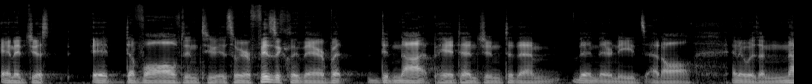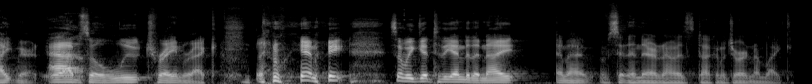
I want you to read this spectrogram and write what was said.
And it just it devolved into so we were physically there, but did not pay attention to them and their needs at all. And it was a nightmare, an absolute train wreck. and we, so we get to the end of the night and I was sitting in there and I was talking to Jordan. I'm like,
